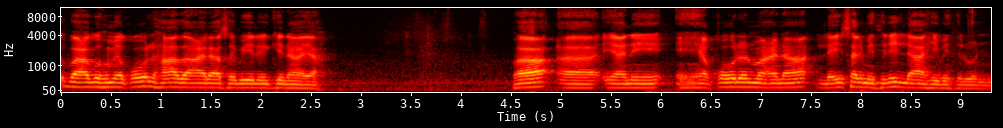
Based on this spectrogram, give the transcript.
بعضهم يقول هذا على سبيل الكناية. ف يعني يقول المعنى ليس لمثل الله مثل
